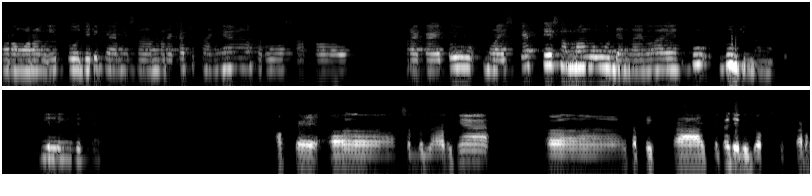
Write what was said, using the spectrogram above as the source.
orang-orang itu jadi kayak misalnya mereka tuh tanya terus atau mereka itu mulai skeptis sama lo dan lain-lain tuh lo gimana tuh dealing with that? Oke, eh, sebenarnya eh, ketika kita jadi job seeker,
